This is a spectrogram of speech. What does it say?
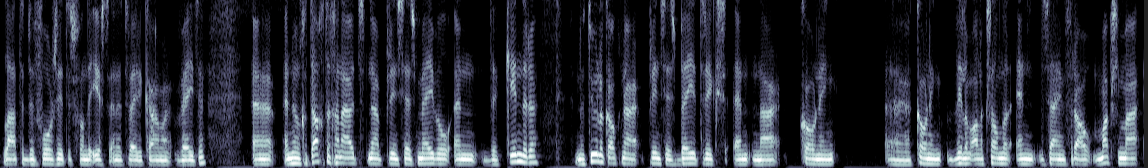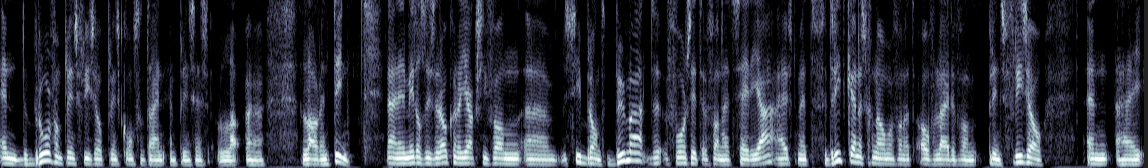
laten de voorzitters van de Eerste en de Tweede Kamer weten. Uh, en hun gedachten gaan uit naar prinses Mabel en de kinderen. Natuurlijk ook naar prinses Beatrix en naar koning uh, koning Willem-Alexander en zijn vrouw Maxima... en de broer van prins Friso, prins Constantijn en prinses La uh, Laurentien. Nou, inmiddels is er ook een reactie van uh, Siebrand Buma, de voorzitter van het CDA. Hij heeft met verdriet kennis genomen van het overlijden van prins Friso... En hij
